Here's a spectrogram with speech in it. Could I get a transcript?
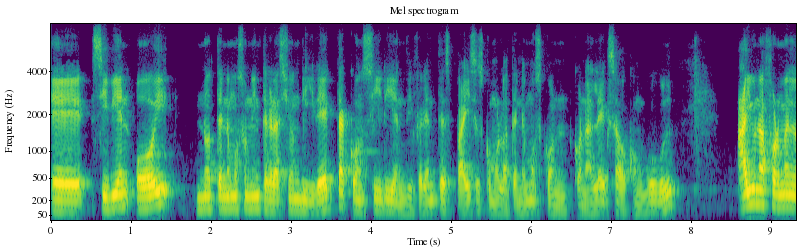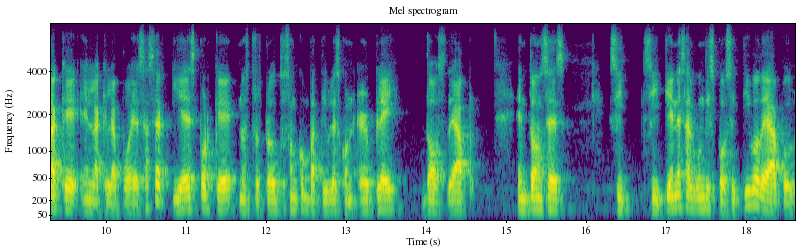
Eh, si bien hoy no tenemos una integración directa con Siri en diferentes países como la tenemos con, con Alexa o con Google, hay una forma en la, que, en la que la puedes hacer y es porque nuestros productos son compatibles con AirPlay 2 de Apple. Entonces, si, tienes algún dispositivo de Apple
